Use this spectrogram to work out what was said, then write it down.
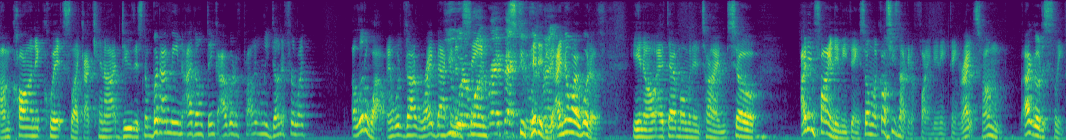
I'm calling it quits. Like I cannot do this." No, but I mean, I don't think I would have probably only done it for like a little while and would have got right back You into the same right back to it, stupidity. right? I know I would have, you know, at that moment in time. So I didn't find anything. So I'm like, oh, she's not gonna find anything, right? So I'm I go to sleep.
